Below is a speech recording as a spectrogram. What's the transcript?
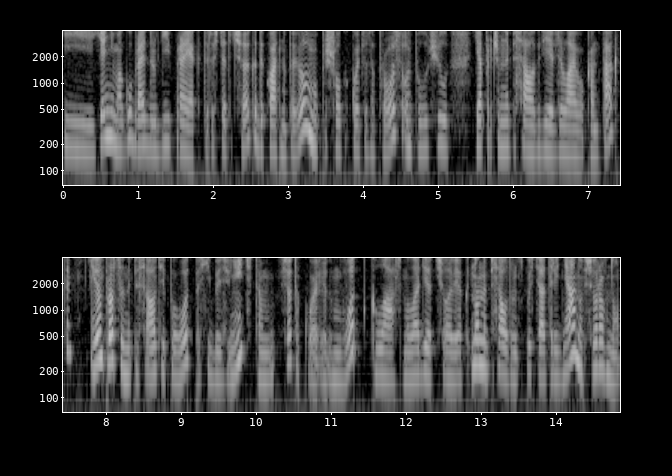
и я не могу брать другие проекты. То есть этот человек адекватно повел, ему пришел какой-то запрос, он получил, я причем написала, где я взяла его контакты, и он просто написал, типа, вот, спасибо, извините, там, все такое. Я думаю, вот, класс, молодец человек. Но он написал там спустя три дня, но все равно.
